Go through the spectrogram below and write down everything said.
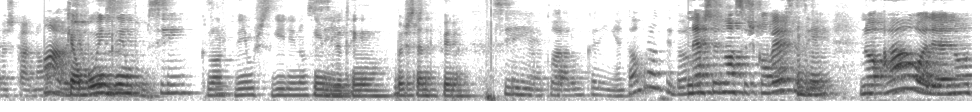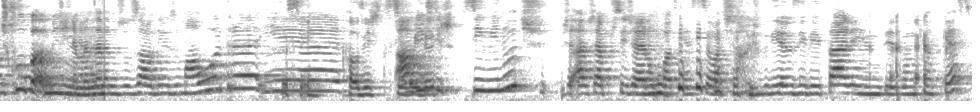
mas cá não há. Que é um bom exemplo. Sim, que nós podíamos seguir e não Sim. seguimos. Eu tenho bastante pena. sim, é claro, um bocadinho. Então pronto, então nestas nossas conversas Uhum. é, não, ah, olha, não, desculpa, imagina, mandamos os áudios uma à outra e Sim. é... Áudios de 5 Áudios minutos. tipo 5 minutos, já, já por si já era um podcast, eu acho que nós podíamos editar e meter como podcast.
